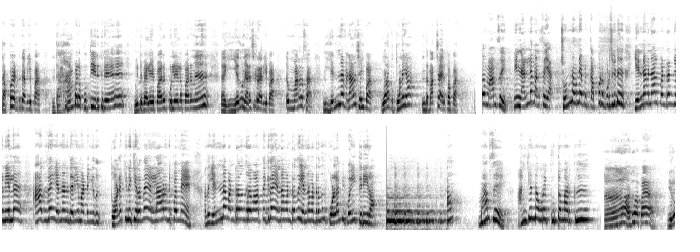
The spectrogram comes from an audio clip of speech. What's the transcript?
தப்பா எடுத்துக்காதீப்பா இந்த ஆம்பளை புத்தி இருக்குதே. வீட்டு வேலையை பாரு பிள்ளையில பாருன்னு எதுவும் நினைச்சுக்கிறாதீப்பா வனரோசா நீ என்ன வேணாலும் செய்ப்பா. உனக்கு துணையா இந்த மச்சா இருப்பாப்பா. மாம்சு நீ நல்ல மனசையா? சொன்ன உடனே அப்படி கப்புன்னு புடிச்சுக்கிட்டு என்ன வேணாலும் பண்றேன்னு சொன்னீல்ல? அதுதான் என்னன்னு தெரிய மாட்டேங்குது. துணைக்கு நிக்கிறதா எல்லாரும் நிப்பமே. அந்த என்ன பண்றதுங்கிற வார்த்தைக்கு தான் என்ன பண்றது என்ன பண்றதுன்னு குழம்பி போய் திரியிறோம். மாம்சே அங்க என்ன ஒரே கூட்டமா இருக்கு? அதுவாப்பா. ஏதோ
